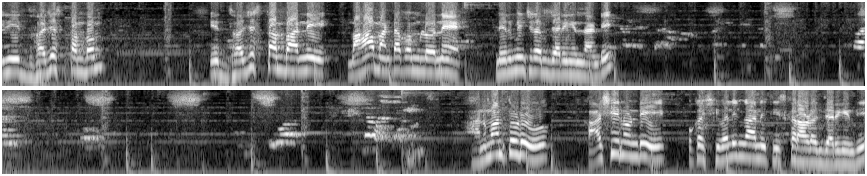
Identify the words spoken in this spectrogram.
ఇది ధ్వజస్తంభం. ఈ ధ్వజస్తంభాన్ని మహామండపంలోనే నిర్మించడం జరిగిందండి. హనుమంతుడు కాశీ నుండి ఒక శివలింగాన్ని తీసుకురావడం జరిగింది.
